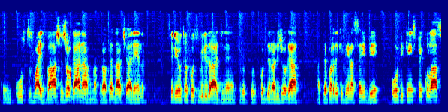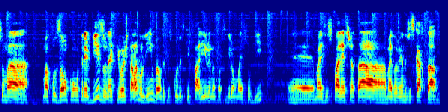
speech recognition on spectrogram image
com custos mais baixos, jogar na, na própria Dati Arena. Seria outra possibilidade, né? Para o Pordenone jogar a temporada que vem na Série B. Houve quem especulasse uma uma fusão com o Treviso, né, que hoje está lá no limbo, é um desses clubes que faliram e não conseguiram mais subir, é, mas isso parece já estar tá mais ou menos descartado.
